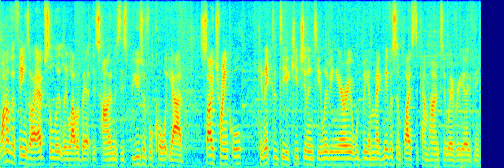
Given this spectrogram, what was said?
One of the things I absolutely love about this home is this beautiful courtyard. So tranquil, connected to your kitchen and to your living area. It would be a magnificent place to come home to every evening.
